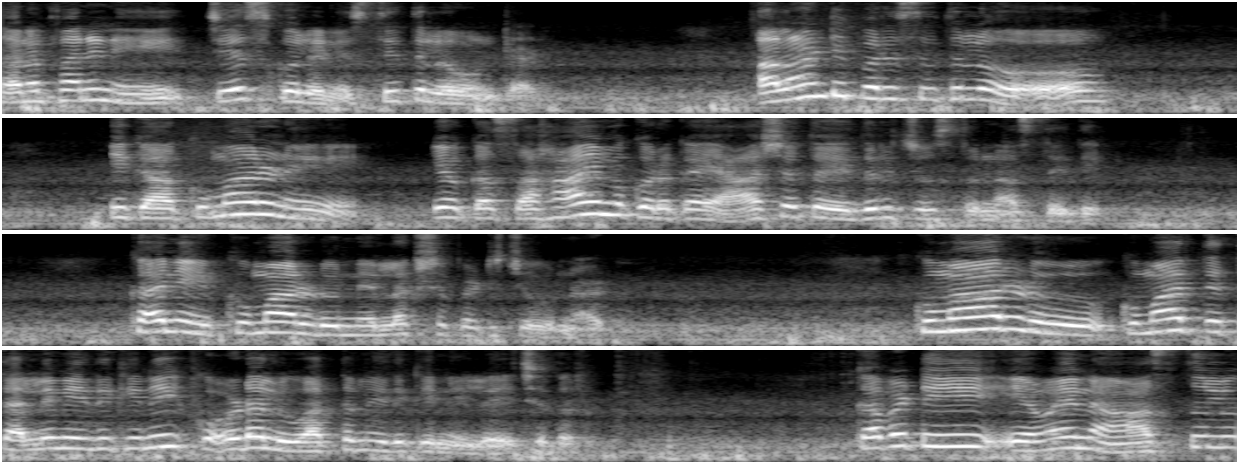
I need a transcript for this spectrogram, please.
తన పనిని చేసుకోలేని స్థితిలో ఉంటాడు. అలాంటి పరిస్థితుల్లో ఇక కుమారుని యొక్క సహాయం కొరకై ఆశతో ఎదురు చూస్తున్న స్థితి. కానీ కుమారుడు నిర్లక్ష్య పెట్టుచూ ఉన్నాడు. కుమారుడు కుమార్తె తల్లి మీదికి కోడలు అత్త మీదికి లేచెదరు. కాబట్టి ఏమైనా ఆస్తులు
